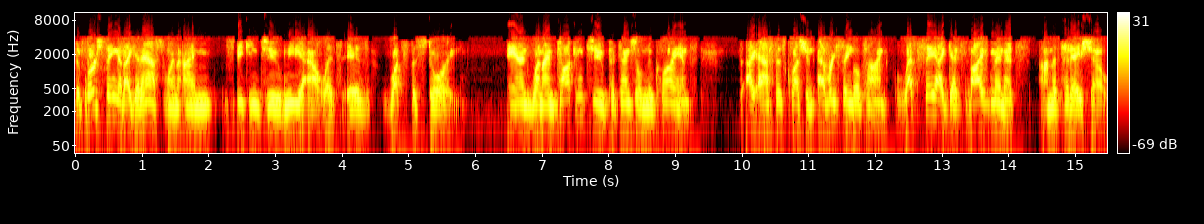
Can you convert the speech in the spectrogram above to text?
the first thing that I get asked when I'm speaking to media outlets is, what's the story? And when I'm talking to potential new clients, I ask this question every single time. Let's say I get five minutes on the Today Show.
